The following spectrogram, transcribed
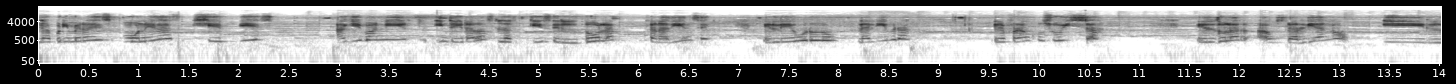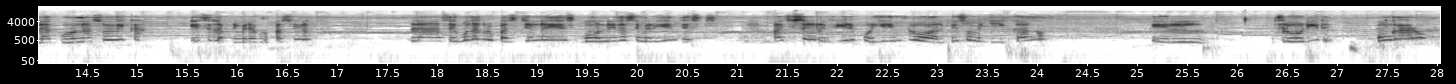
la primera es monedas G10. Aquí van a ir integradas las que es el dólar canadiense, el euro, la libra, el franco suiza, el dólar australiano y la corona sueca. Esa es la primera agrupación. La segunda agrupación es monedas emergentes. A eso se refiere, por ejemplo, al peso mexicano, el florid húngaro,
